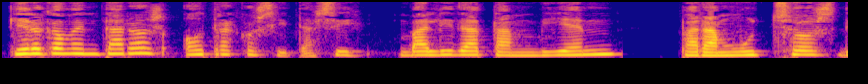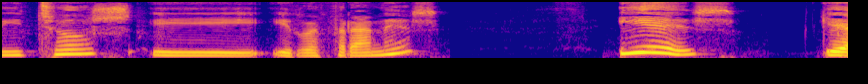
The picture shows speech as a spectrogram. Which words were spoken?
Quiero comentaros otra cosita, sí, válida también para muchos dichos y, refranes, y es que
